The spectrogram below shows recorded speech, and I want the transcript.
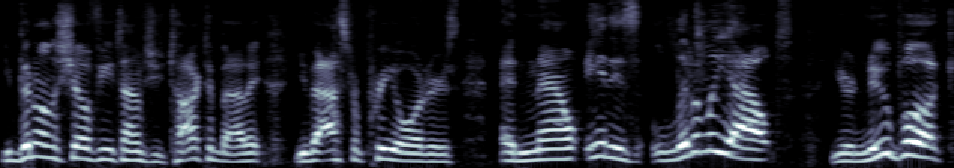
You've been on the show a few times. You talked about it. You've asked for pre-orders, and now it is literally out. Your new book,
